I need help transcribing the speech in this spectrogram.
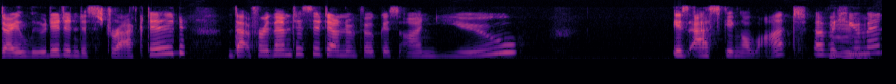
diluted and distracted that for them to sit down and focus on you is asking a lot of a Hmm. human.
